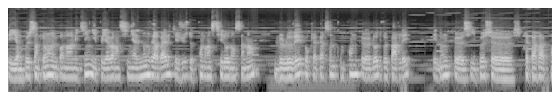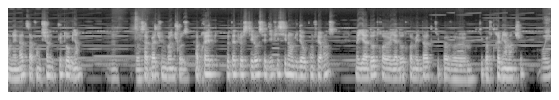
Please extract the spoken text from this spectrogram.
Et on peut simplement, même pendant un meeting, il peut y avoir un signal non verbal qui est juste de prendre un stylo dans sa main, de le lever pour que la personne comprenne que l'autre veut parler. Et donc, euh, s'il peut se, se, préparer à prendre les notes, ça fonctionne plutôt bien. Mmh. Donc, ça peut être une bonne chose. Après, peut-être le stylo, c'est difficile en vidéoconférence, mais il y a d'autres, il y a d'autres méthodes qui peuvent, euh, qui peuvent très bien marcher. Oui.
